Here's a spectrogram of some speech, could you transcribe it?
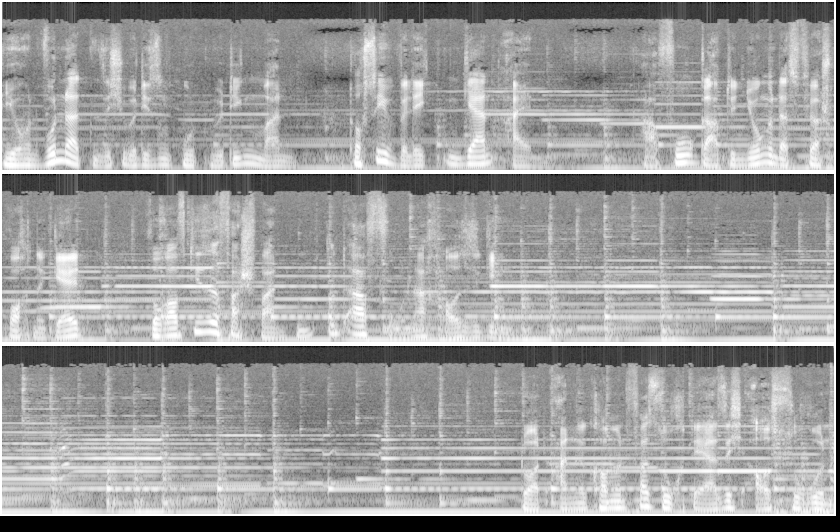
Die Jungen wunderten sich über diesen gutmütigen Mann, doch sie willigten gern ein. Afu gab den Jungen das versprochene Geld, worauf diese verschwanden und Afu nach Hause ging. Dort angekommen versuchte er sich auszuruhen,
